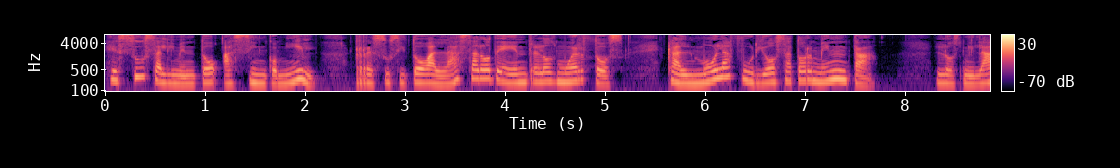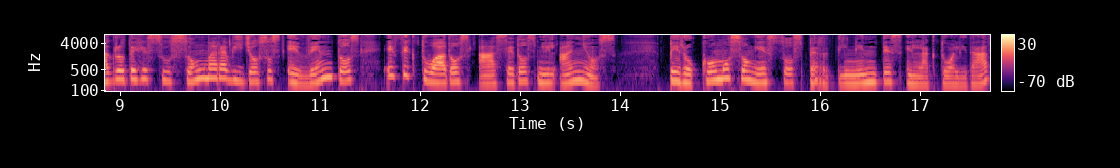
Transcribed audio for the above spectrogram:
Jesús alimentó a cinco mil, resucitó a Lázaro de entre los muertos, calmó la furiosa tormenta. Los milagros de Jesús son maravillosos eventos efectuados hace dos mil años. Pero ¿cómo son estos pertinentes en la actualidad?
